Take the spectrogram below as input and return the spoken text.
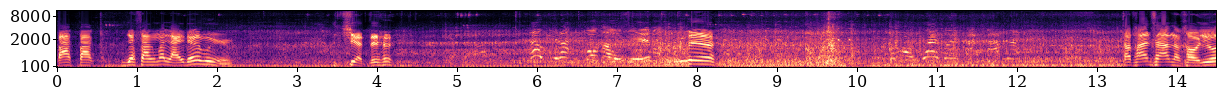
ปากปากอย่าสั่งมาหลายเด้อมึงเขียดเด้อเอ้าพี่ละพวกเอาเฉยเนาะเด้อขอได้เบอร์สามสามนะถ้าพานสามน่ะเขาอยู่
